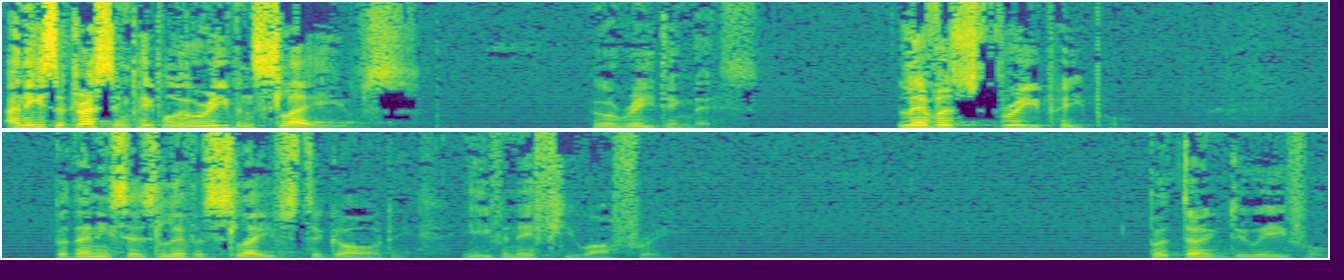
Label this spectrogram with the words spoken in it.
And he's addressing people who are even slaves who are reading this. Live as free people. But then he says, live as slaves to God, even if you are free. But don't do evil,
